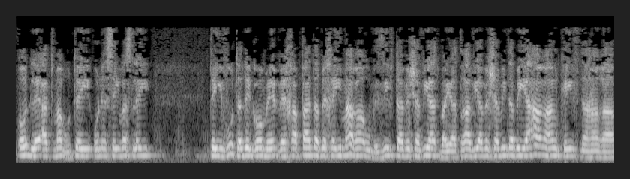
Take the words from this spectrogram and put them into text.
עוד לאט מרותי ונשי וסלי. תיבותא דגומה וחפתא בחימרה ובזיפתא ושביעת ביית רביה ושביתא ביערה על כיף נהרה.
